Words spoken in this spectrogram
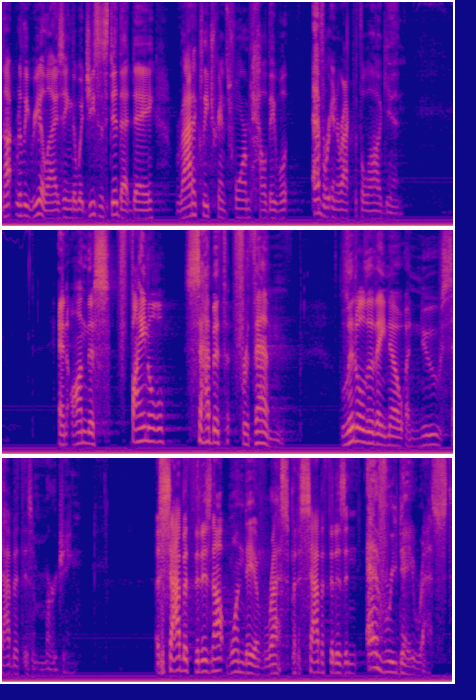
Not really realizing that what Jesus did that day radically transformed how they will ever interact with the law again. And on this final Sabbath for them, little do they know, a new Sabbath is emerging. A Sabbath that is not one day of rest, but a Sabbath that is an everyday rest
